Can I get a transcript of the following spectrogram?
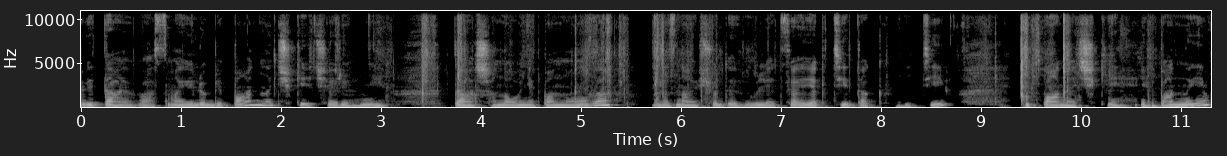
Вітаю вас, мої любі панночки, чарівні та шановні панове. Я знаю, що дивляться як ті, так і ті, і паночки, і пани.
